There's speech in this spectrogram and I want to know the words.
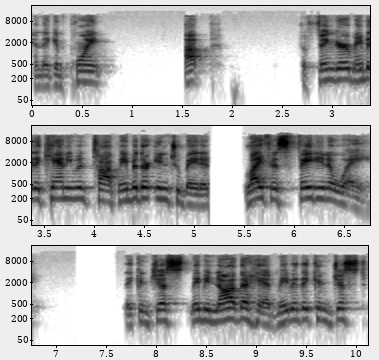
and they can point up the finger. Maybe they can't even talk. Maybe they're intubated. Life is fading away. They can just maybe nod their head. Maybe they can just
